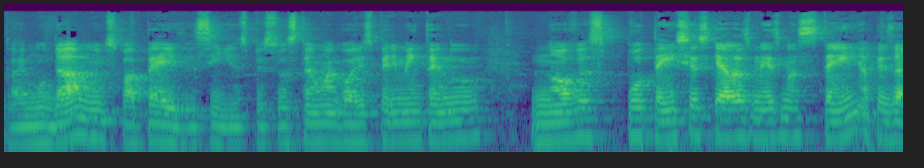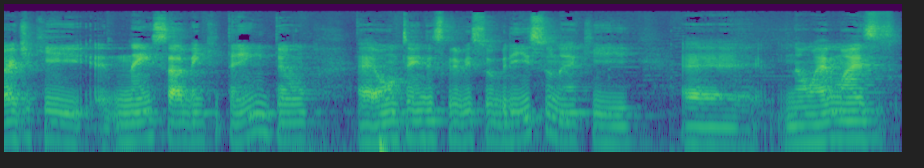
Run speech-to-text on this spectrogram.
vai mudar muitos papéis, assim, as pessoas estão agora experimentando novas potências que elas mesmas têm, apesar de que nem sabem que têm, então É, ontem ainda escrevi sobre isso, né? Que é, não é mais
